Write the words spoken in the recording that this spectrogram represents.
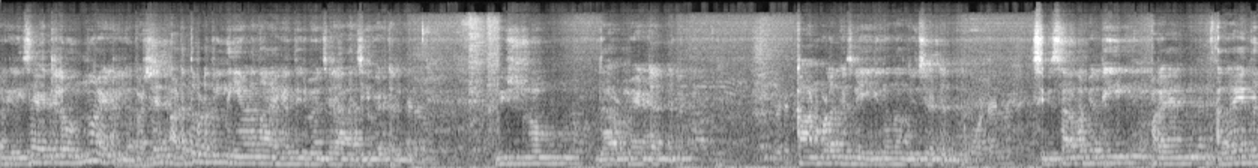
റിലീസ് ആയിട്ടില്ല ഒന്നും ആയിട്ടില്ല. പക്ഷെ അടുത്ത പടത്തിൽ നീയാണ് നായകൻ തീരുമാനിച്ച രാജീവേട്ടൻ വിഷ്ണു ധർമ്മേട്ടൻ കാണുമ്പോഴൊക്കെ സ്നേഹിക്കുന്ന നന്ദി ചേട്ടൻ. സിബി സാറിനെ പറ്റി പറയാൻ അതായത്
